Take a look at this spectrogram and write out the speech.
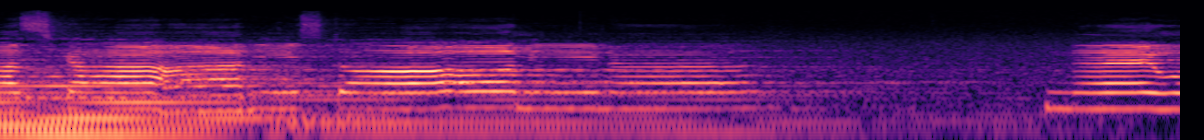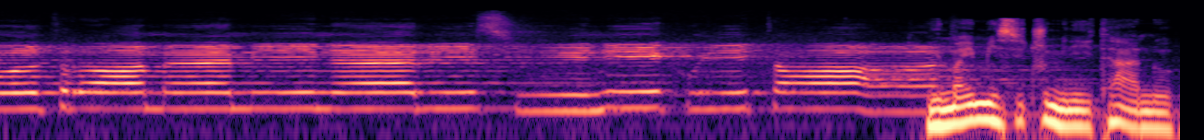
Il Domine, ne ultra me mineris iniquitas. nyuma y'iminsi cumi n'itanu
